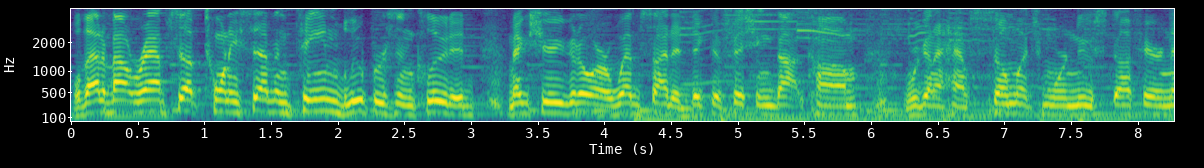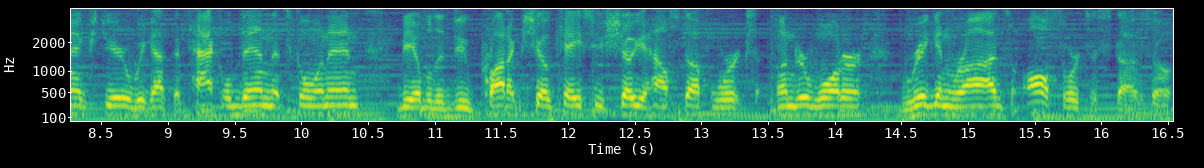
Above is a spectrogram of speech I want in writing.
well, that about wraps up 2017, bloopers included. Make sure you go to our website, addictivefishing.com. We're gonna have so much more new stuff here next year. We got the tackle den that's going in, be able to do product showcases, show you how stuff works underwater, rigging rods, all sorts of stuff. So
